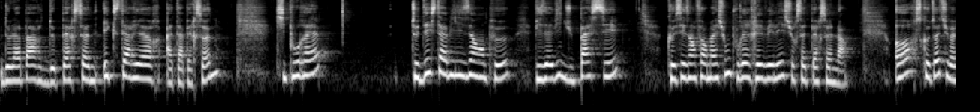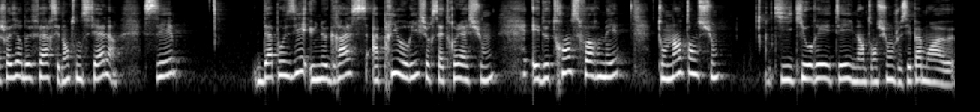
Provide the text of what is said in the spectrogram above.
de la part de personnes extérieures à ta personne, qui pourraient te déstabiliser un peu vis-à-vis -vis du passé que ces informations pourraient révéler sur cette personne-là. Or, ce que toi tu vas choisir de faire, c'est dans ton ciel, c'est d'apposer une grâce a priori sur cette relation et de transformer ton intention qui, qui, aurait été une intention, je sais pas moi, euh,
